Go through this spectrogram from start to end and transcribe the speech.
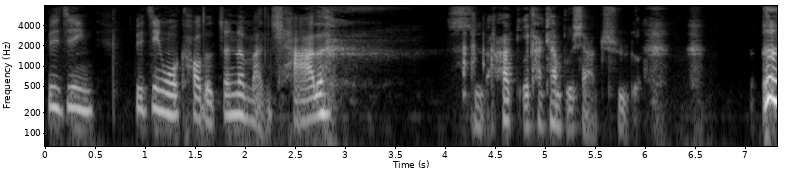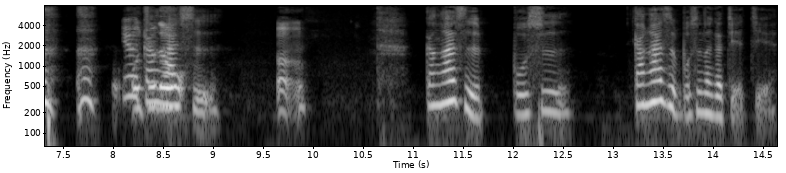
毕竟毕竟我考的真的蛮差的。是啊，他他看不下去了。因为刚开始嗯，刚开始不是刚开始不是那个姐姐，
